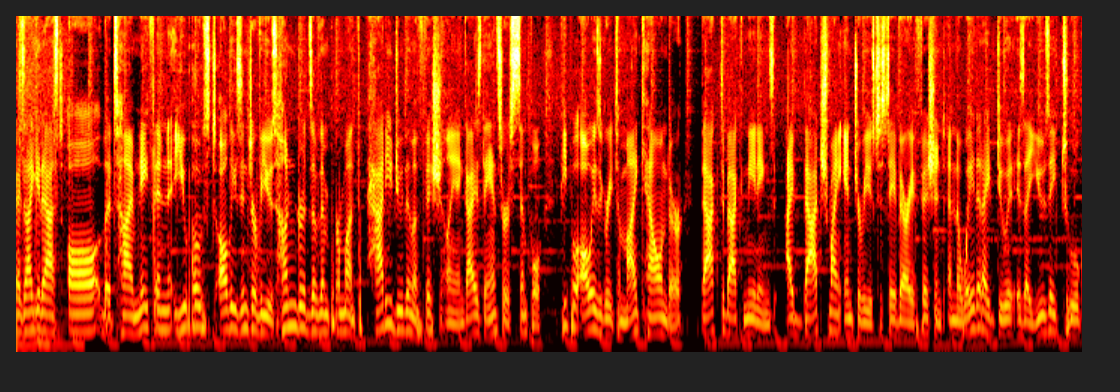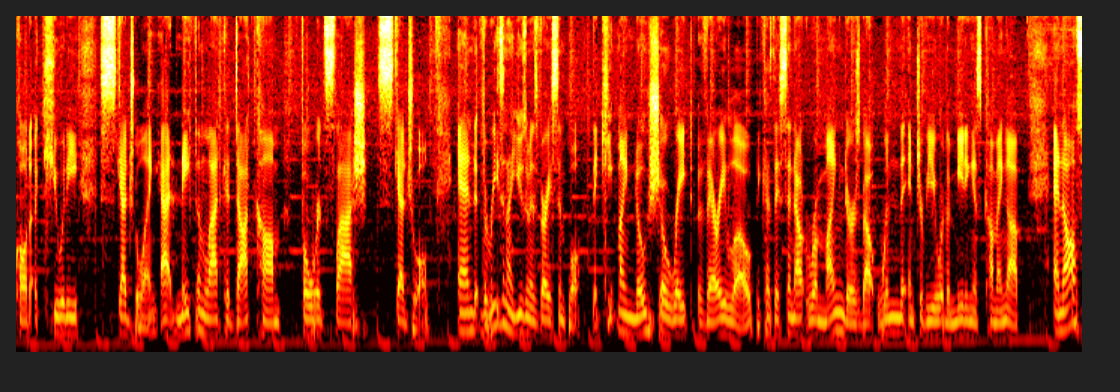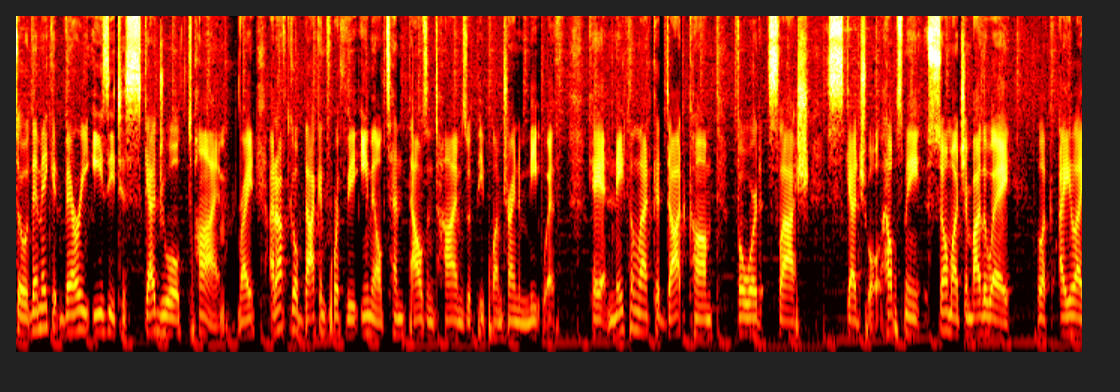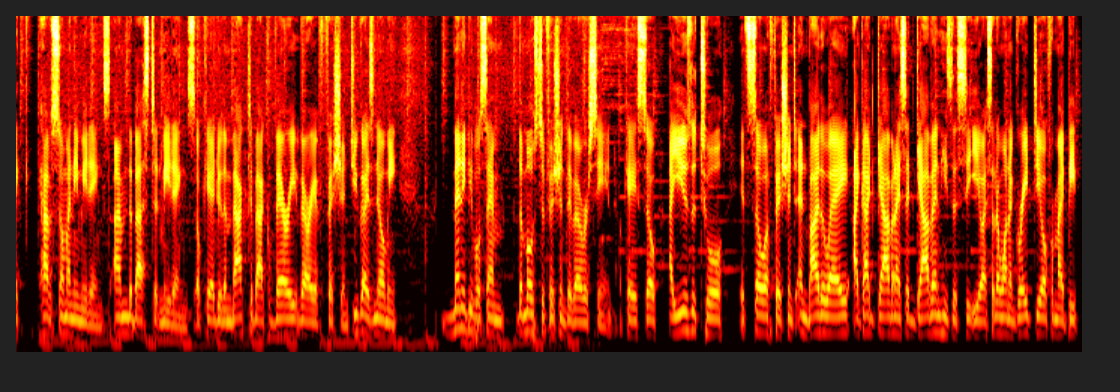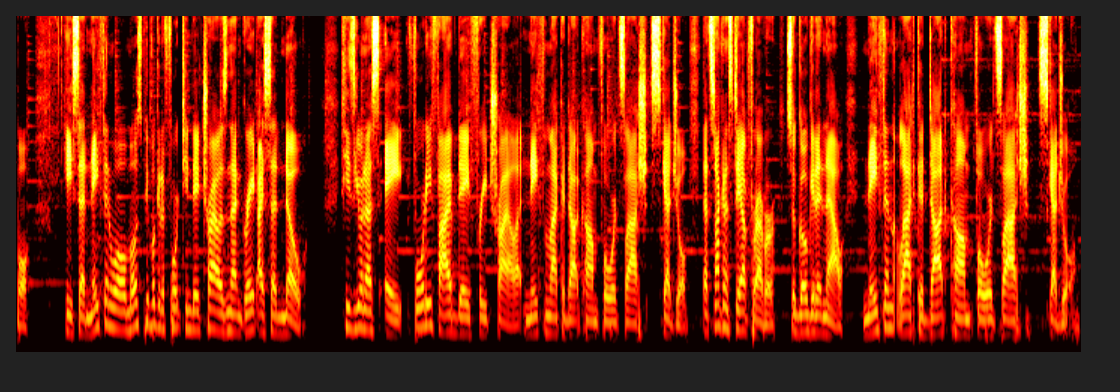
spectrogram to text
Guys, I get asked all the time, Nathan, you host all these interviews, hundreds of them per month. How do you do them efficiently? And guys, the answer is simple. People always agree to my calendar, back to back meetings. I batch my interviews to stay very efficient. And the way that I do it is I use a tool called Acuity Scheduling at nathanlatka.com forward slash schedule. And the reason I use them is very simple. They keep my no show rate very low because they send out reminders about when the interview or the meeting is coming up. And also, they make it very easy to schedule time, right? I don't have to go back and forth via email 10,000 times with people I'm trying to meet with. Okay, at nathanlatka.com forward slash schedule. Helps me so much. And by the way, look, I like have so many meetings. I'm the best at meetings. Okay, I do them back to back, very, very efficient. You guys know me. Many people say I'm the most efficient they've ever seen. Okay, so I use the tool. It's so efficient. And by the way, I got Gavin. I said, Gavin, he's the CEO. I said, I want a great deal for my people. He said, Nathan, well, most people get a 14 day trial. Isn't that great? I said, no. He's given us a 45 day free trial at nathanlatka.com forward slash schedule. That's not going to stay up forever. So go get it now. nathanlatka.com forward slash schedule.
